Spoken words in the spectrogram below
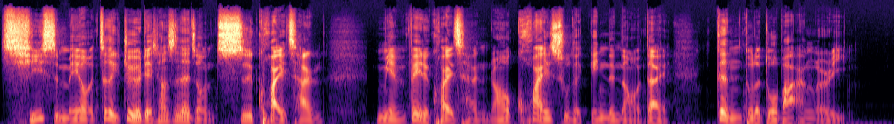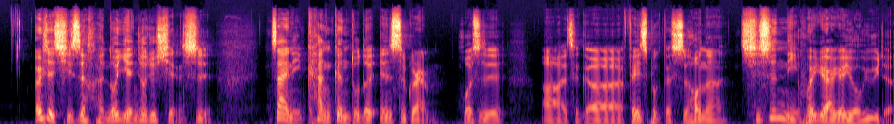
其实没有，这个就有点像是那种吃快餐。免费的快餐，然后快速的给你的脑袋更多的多巴胺而已。而且其实很多研究就显示，在你看更多的 Instagram 或是、呃、这个 Facebook 的时候呢，其实你会越来越忧郁的，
